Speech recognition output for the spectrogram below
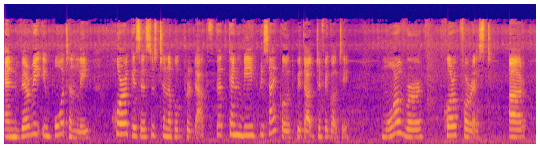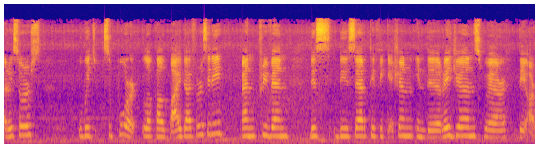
and very importantly, cork is a sustainable product that can be recycled without difficulty. Moreover, cork forests are a resource which support local biodiversity and prevent this desertification in the regions where they are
